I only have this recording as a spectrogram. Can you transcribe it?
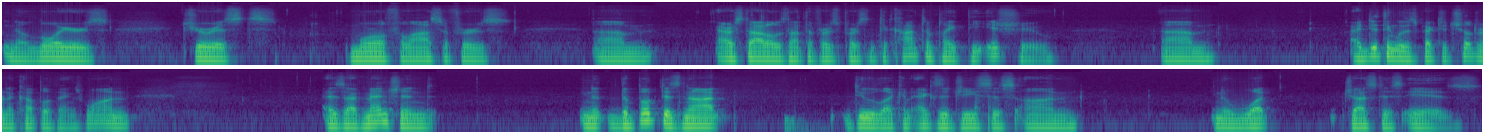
you know, lawyers, jurists, moral philosophers. Um, Aristotle was not the first person to contemplate the issue. Um, I do think with respect to children, a couple of things. One, as I've mentioned, you know, the book does not do like an exegesis on, you know, what justice is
